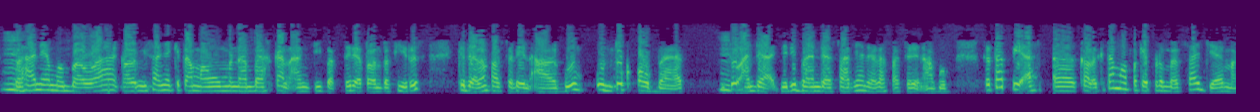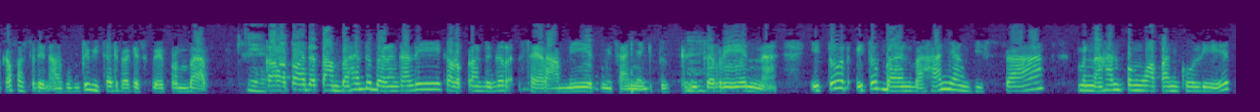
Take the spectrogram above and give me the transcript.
Hmm. Bahan yang membawa kalau misalnya kita mau menambahkan antibakteri atau antivirus ke dalam Vaseline album untuk obat Hmm. itu ada. Jadi bahan dasarnya adalah Vaseline album. Tetapi eh, kalau kita mau pakai pelembab saja, maka Vaseline album itu bisa dipakai sebagai pelembab. Iya. Kalau tuh ada tambahan tuh barangkali kalau pernah dengar ceramid misalnya gitu, gliserin. Nah, itu itu bahan-bahan yang bisa menahan penguapan kulit,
